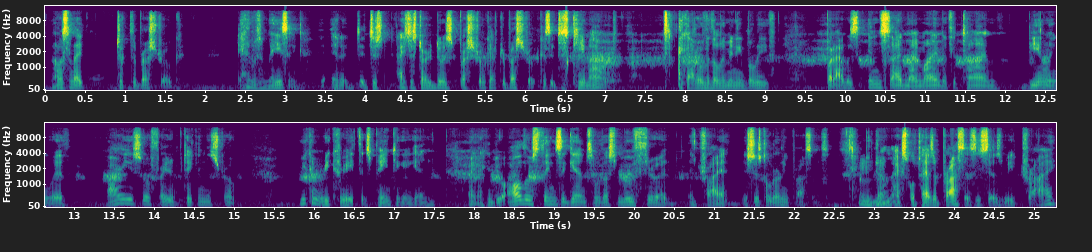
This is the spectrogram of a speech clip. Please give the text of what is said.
And all of a sudden I took the brushstroke and it was amazing. And it, it just I just started doing brushstroke after brushstroke because it just came out. I got over the limiting belief. But I was inside my mind at the time dealing with why are you so afraid of taking the stroke? You can recreate this painting again. Right? I can do all those things again. So let's move through it and try it. It's just a learning process. Mm-hmm. John Maxwell has a process. He says we try,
